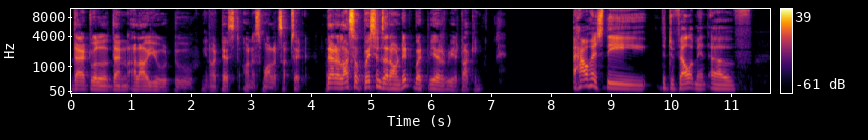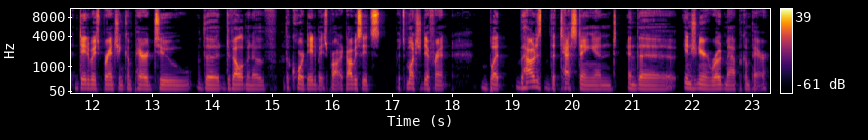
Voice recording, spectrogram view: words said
that will then allow you to you know test on a smaller subset. There are lots of questions around it, but we are we are talking. How has the the development of database branching compared to the development of the core database product? Obviously, it's it's much different, but how does the testing and and the engineering roadmap compare?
